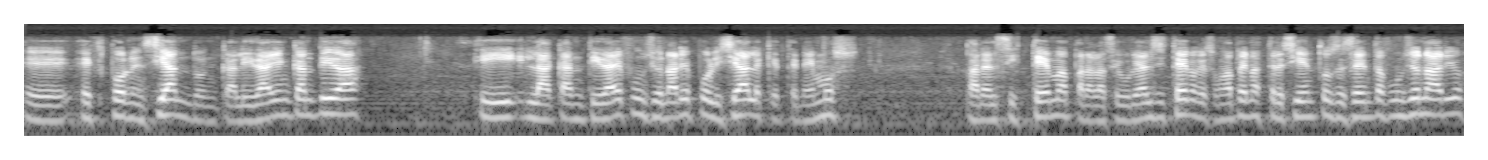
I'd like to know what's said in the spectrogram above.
eh, exponenciando en calidad y en cantidad y la cantidad de funcionarios policiales que tenemos para el sistema, para la seguridad del sistema, que son apenas 360 funcionarios,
